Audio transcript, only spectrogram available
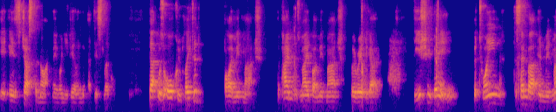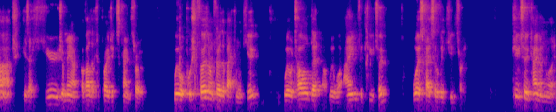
it is just a nightmare when you're dealing at this level. That was all completed by mid-March. The payment was made by mid-March. We're ready to go. The issue being between December and mid-March is a huge amount of other projects came through. We were pushed further and further back in the queue. We were told that we will aim for Q2. Worst case, it'll be Q3. Q2 came and went.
